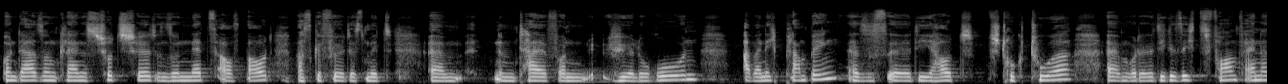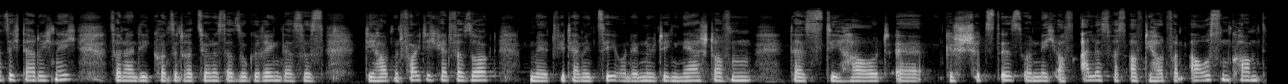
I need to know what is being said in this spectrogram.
und da so ein kleines Schutzschild und so ein Netz aufbaut, was gefüllt ist mit ähm, einem Teil von Hyaluron, aber nicht Plumping. Also es, äh, die Hautstruktur ähm, oder die Gesichtsform verändert sich dadurch nicht, sondern die Konzentration ist da so gering, dass es die Haut mit Feuchtigkeit versorgt, mit Vitamin C und den nötigen Nährstoffen, dass die Haut äh, geschützt ist und nicht auf alles, was auf die Haut von außen kommt,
